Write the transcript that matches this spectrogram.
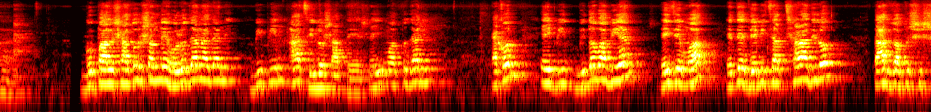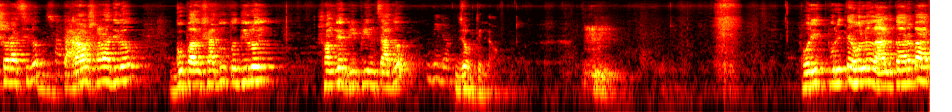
হ্যাঁ। গোপাল সাধুর সঙ্গে হলো জানা জানি বিপিন আছিল সাথে সেই মত তো জানি। এখন এই বিধবা বিয়ে এই যে মত এতে দেবী চাঁদ ছাড়া দিল। তার যত শিষ্যরা ছিল তারাও সাড়া দিল। গোপাল সাধু তো দিলই সঙ্গে বিপিন চাঁদও যোগ দিল। ফরিদপুরিতে হলো লাল দরবার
